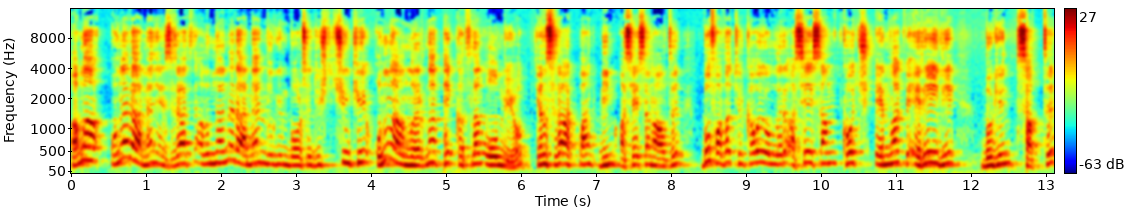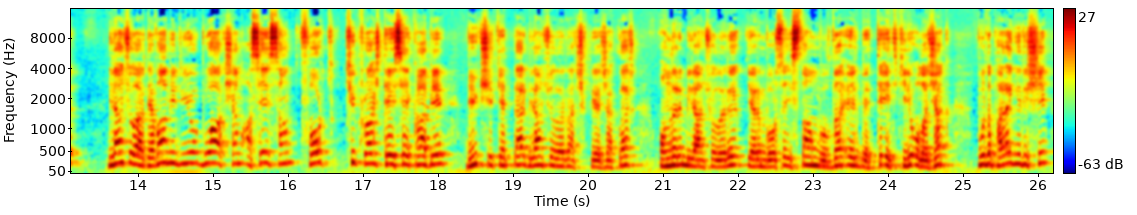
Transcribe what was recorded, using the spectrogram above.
Ama ona rağmen yani ziraatin alımlarına rağmen bugün borsa düştü. Çünkü onun alımlarına pek katılan olmuyor. Yanı sıra Akbank, BİM, Aselsan aldı. BOFA'da Türk Hava Yolları, Aselsan, Koç, Emlak ve Ereğli bugün sattı. Bilançolar devam ediyor. Bu akşam Aselsan, Ford, Tüpraş, TSKB büyük şirketler bilançolarını açıklayacaklar. Onların bilançoları yarın Borsa İstanbul'da elbette etkili olacak. Burada para girişi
